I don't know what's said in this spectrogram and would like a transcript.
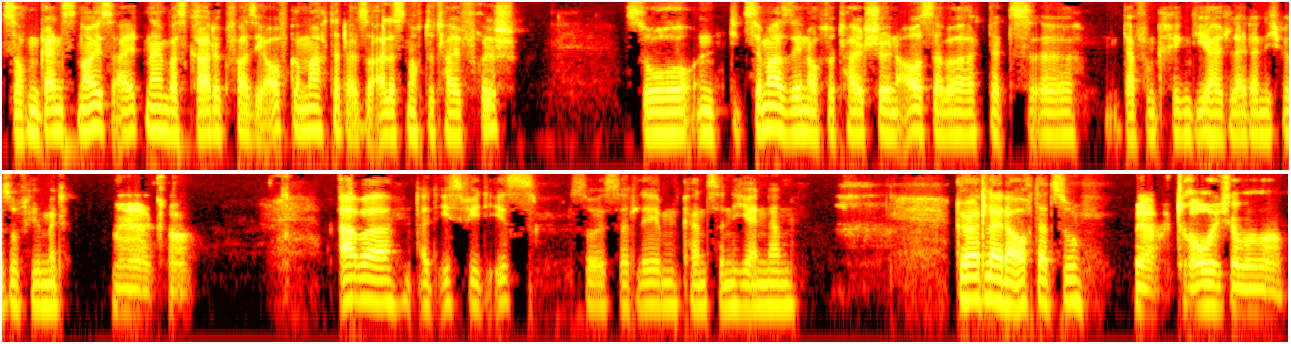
Ist auch ein ganz neues Altenheim, was gerade quasi aufgemacht hat, also alles noch total frisch. So, und die Zimmer sehen auch total schön aus, aber das, äh, davon kriegen die halt leider nicht mehr so viel mit. Ja, klar. Aber halt ist wie es ist. So ist das Leben, kannst du nicht ändern. Gehört leider auch dazu. Ja, traurig, aber wahr.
